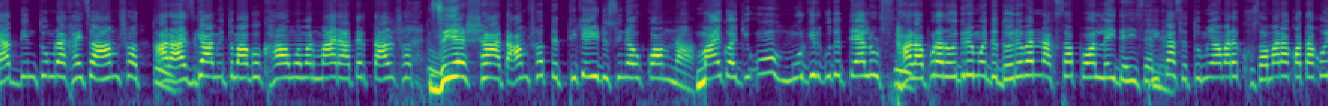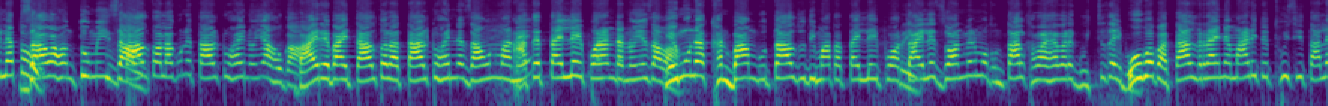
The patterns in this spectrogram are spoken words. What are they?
একদিন তোমরা খাইছো আম সত্য আর আজকে আমি তোমাকে খাওয়াবো আমার মায়ের হাতের তাল সত্য যে স্বাদ আম সত্যের থেকে এই ডুসিনাও কম না। মাই কয় কি উহ মুরগির গুদে তেল উঠছে। ঠাড়া পুরা রোদের মধ্যে দৈরবেন নাকসা পড়লেই দেহিছে ঠিক আছে তুমি আমারে খোসা মারা কথা কইলা তো। যাও এখন তুমি যাও। তাল তলা গুনে তাল টুহাই নইয়া হোগা। বাইরে ভাই তাল তলা তাল টুহাই না যাউন মানে। হাতের তাইলেই পরানটা নইয়ে যাও এমন একখান বাম্বু তাল যদি মাথা তাইলেই পরে। তাইলে জন্মের মতন তাল খাওয়া হেবারে ঘুরতে যাইবো। ও বাবা তাল রাইনা মাড়িতে থুইছি তালে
